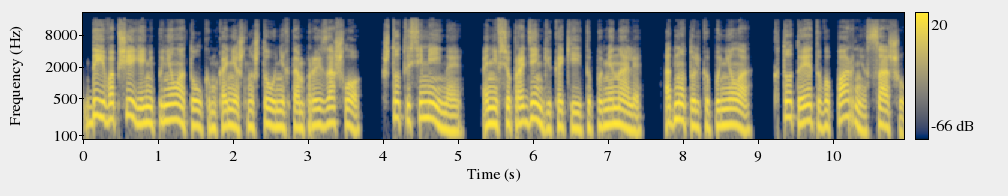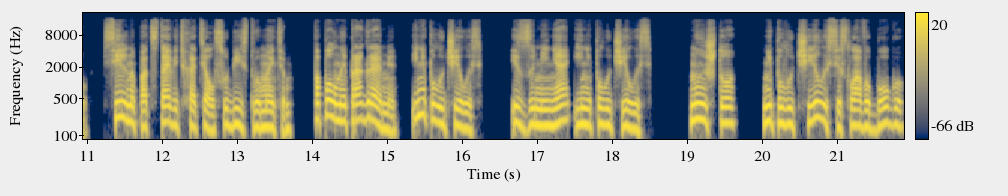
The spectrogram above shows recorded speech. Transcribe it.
Да и вообще я не поняла толком, конечно, что у них там произошло. Что-то семейное. Они все про деньги какие-то поминали. Одно только поняла. Кто-то этого парня, Сашу, сильно подставить хотел с убийством этим. По полной программе. И не получилось. Из-за меня и не получилось. Ну и что? Не получилось, и слава богу.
